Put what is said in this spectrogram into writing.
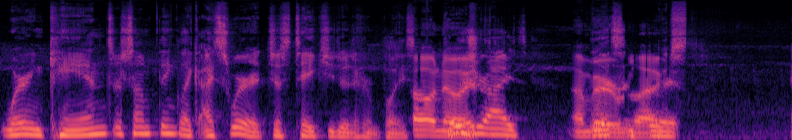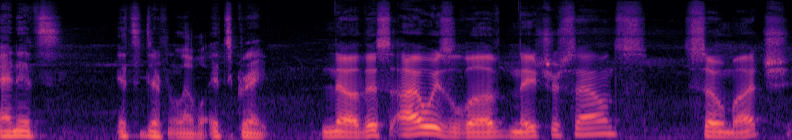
wearing cans or something, like I swear it just takes you to a different place. Oh, no, Close your eyes I'm very to it. relaxed. and it's it's a different level. It's great. No, this I always loved nature sounds so much.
